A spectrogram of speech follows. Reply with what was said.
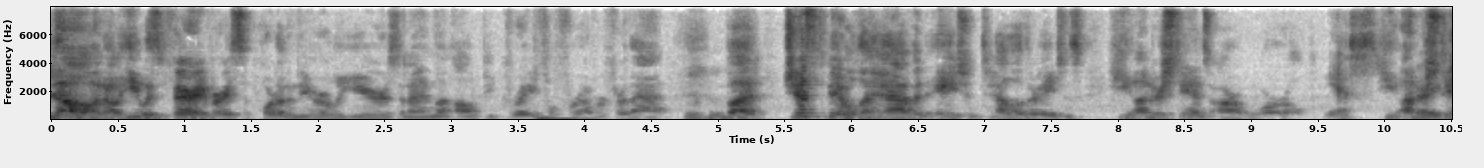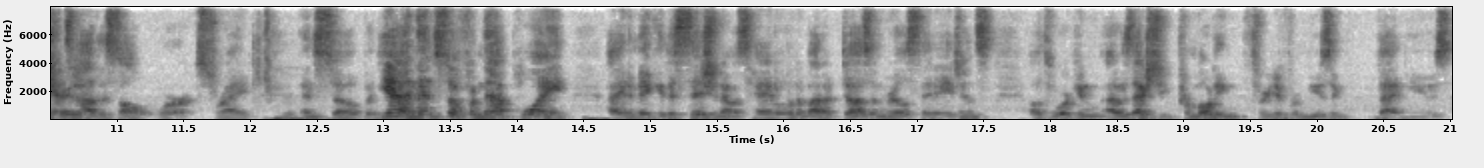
no, no, he was very, very supportive in the early years, and I'm, I'll be grateful forever for that. Mhm. But just to be able to have an agent tell other agents he understands our world, Yes. he understands how this all works, right? Mhm. And so, but yeah, and then so from that point, I had to make a decision. I was handling about a dozen real estate agents. I was working. I was actually promoting three different music venues,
